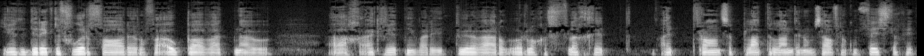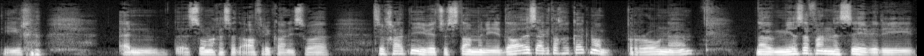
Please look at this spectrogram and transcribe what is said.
jy weet 'n direkte voorvader of 'n oupa wat nou ag ek weet nie wat die Tweede Wêreldoorlog gevlug het uit Franse platteland en homself nou kom vestig het hier in sonnige Suid-Afrika nie so so glad nie, jy weet so stamme nie. Daar is ek het al gekyk na bronne. Nou meeste van hulle sê weet die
